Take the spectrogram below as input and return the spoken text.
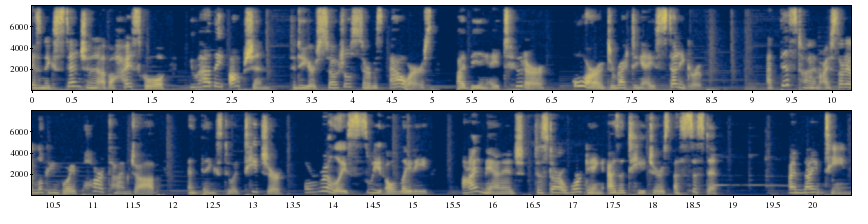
is an extension of a high school, you have the option to do your social service hours by being a tutor or directing a study group. At this time, I started looking for a part time job, and thanks to a teacher, a really sweet old lady, I managed to start working as a teacher's assistant. I'm 19,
